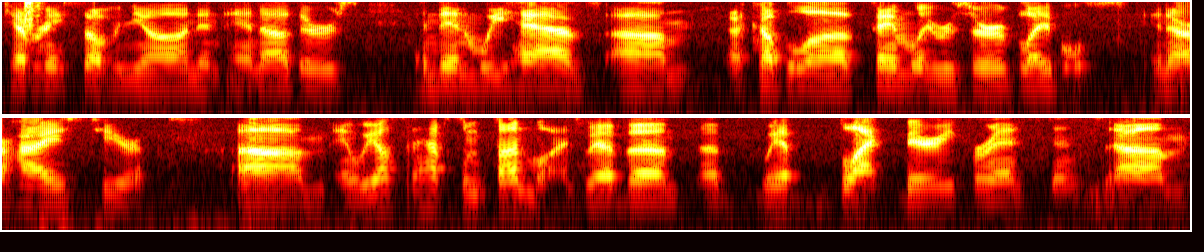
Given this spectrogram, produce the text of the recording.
Cabernet Sauvignon, and, and others. And then we have um, a couple of family reserve labels in our highest tier. Um, and we also have some fun wines. We have a, a we have blackberry, for instance. Um,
